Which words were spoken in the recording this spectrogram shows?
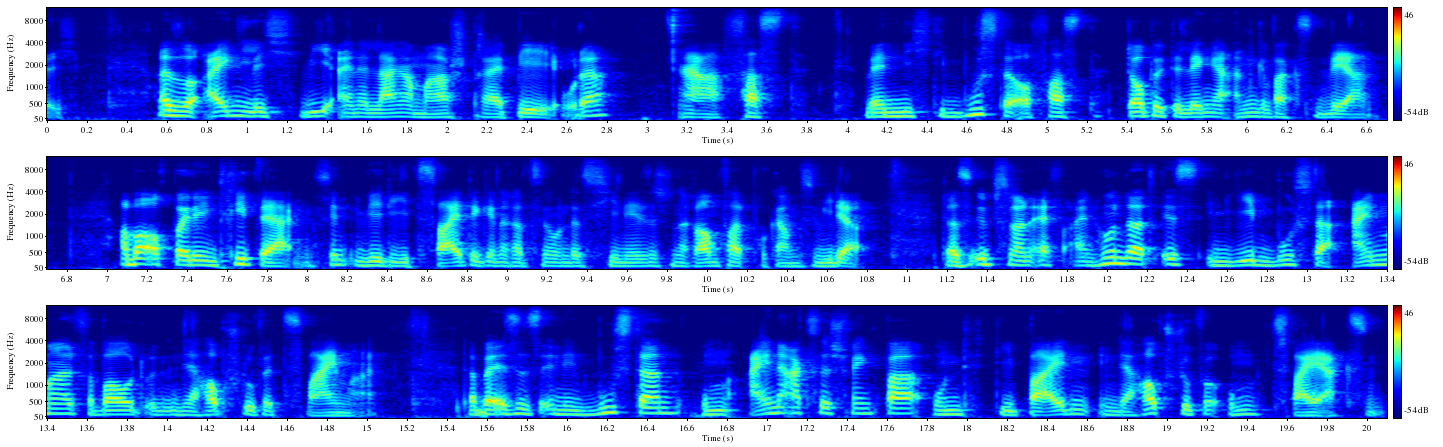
Meter. Also eigentlich wie eine Langer Marsch 3B, oder? Ja, fast wenn nicht die Booster auf fast doppelte Länge angewachsen wären. Aber auch bei den Triebwerken finden wir die zweite Generation des chinesischen Raumfahrtprogramms wieder. Das YF-100 ist in jedem Booster einmal verbaut und in der Hauptstufe zweimal. Dabei ist es in den Boostern um eine Achse schwenkbar und die beiden in der Hauptstufe um zwei Achsen.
